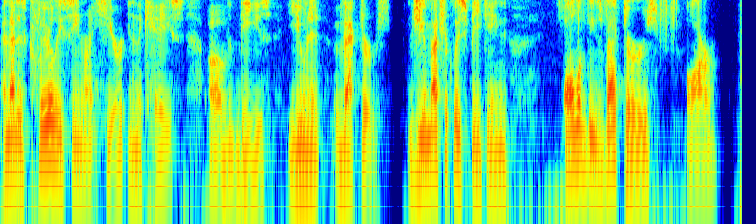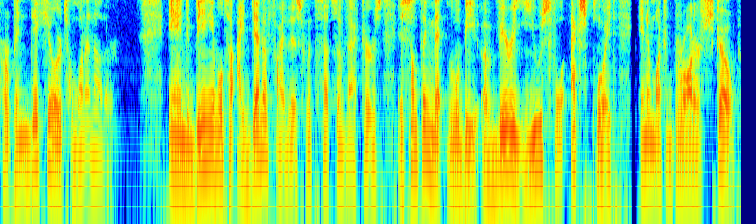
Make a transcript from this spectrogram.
And that is clearly seen right here in the case of these unit vectors. Geometrically speaking, all of these vectors are perpendicular to one another. And being able to identify this with sets of vectors is something that will be a very useful exploit in a much broader scope.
